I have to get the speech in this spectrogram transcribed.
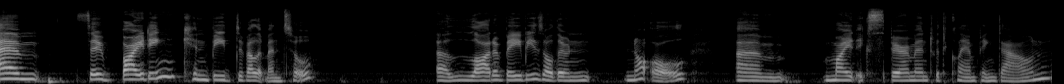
Um, so biting can be developmental. A lot of babies, although n- not all, um, might experiment with clamping down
